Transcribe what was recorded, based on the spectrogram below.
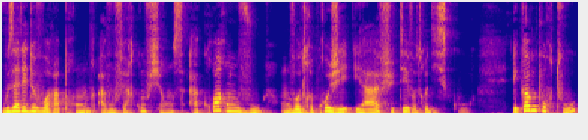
Vous allez devoir apprendre à vous faire confiance, à croire en vous, en votre projet et à affûter votre discours. Et comme pour tout,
